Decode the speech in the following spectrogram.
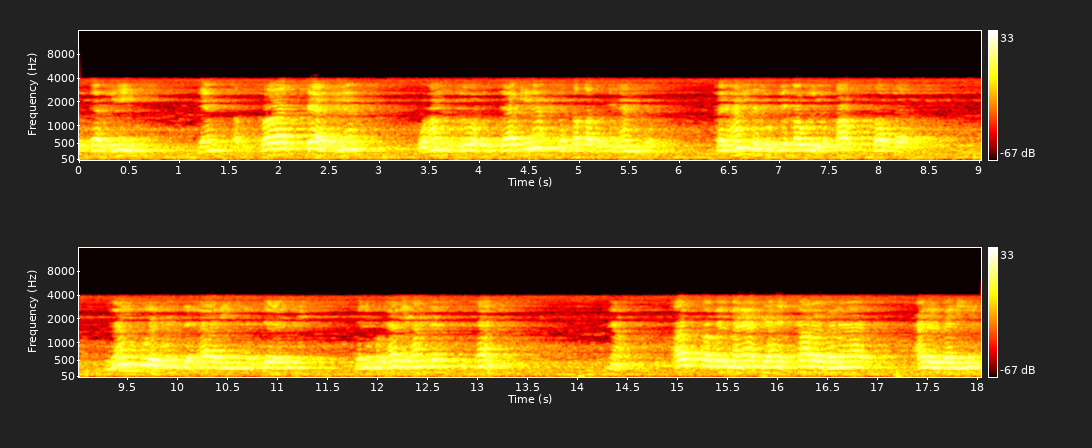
الساكنين. لأن الصاد ساكنة وهمزة الوصل ساكنة فسقطت الهمزة فالهمزة في قوله أصطفى. ما نقول الهمزة هذه من الفعل بل نقول هذه همزة استفهام نعم. أصطفى البنات يعني اختار البنات على البنين.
